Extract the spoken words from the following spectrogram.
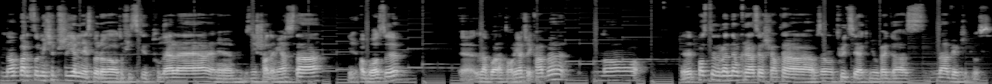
no bardzo mi się przyjemnie eksplorowało te wszystkie tunele, ja nie wiem, zniszczone miasta, obozy, e, laboratoria ciekawe. No, e, pod tym względem kreacja świata w zarówno Trójcy, jak i New Vegas na wielki plus.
